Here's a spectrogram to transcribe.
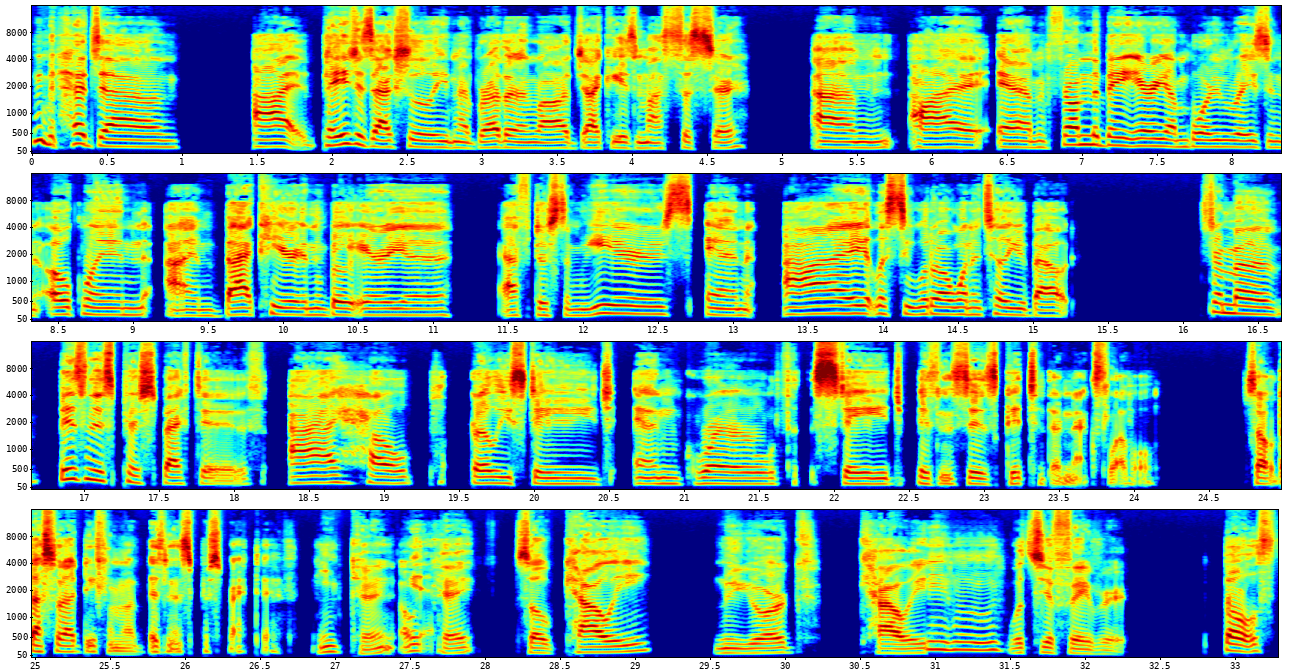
but um, I, Peuge is actually my brother-in-law. Jackie is my sister. Um, I am from the Bay Area. I'm born and raised in Oakland. I'm back here in the Bay Area after some years. And I, let's see, what do I want to tell you about? From a business perspective, I help early stage and growth stage businesses get to their next level. So that's what I do from a business perspective. Okay, Yeah. okay. So, Cali, New York, Cali, Mm-hmm. what's your favorite? Both.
